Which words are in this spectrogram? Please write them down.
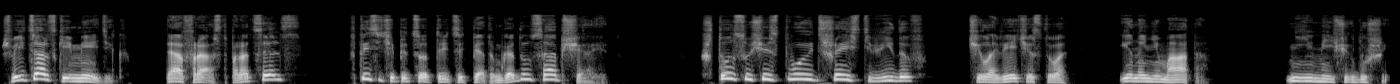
швейцарский медик Теофраст Парацельс в 1535 году сообщает, что существует шесть видов человечества и нанимата, не имеющих души.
